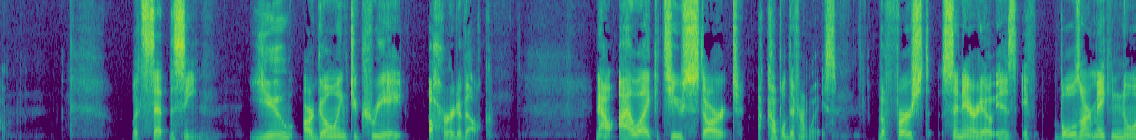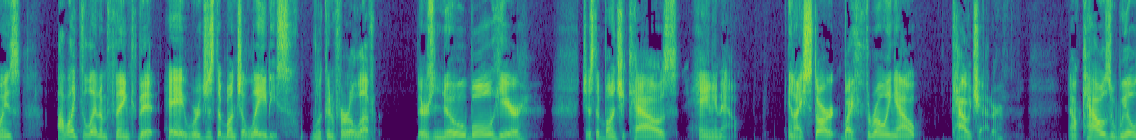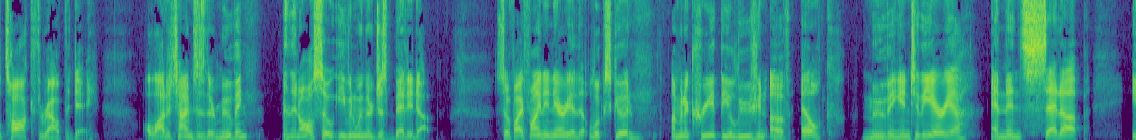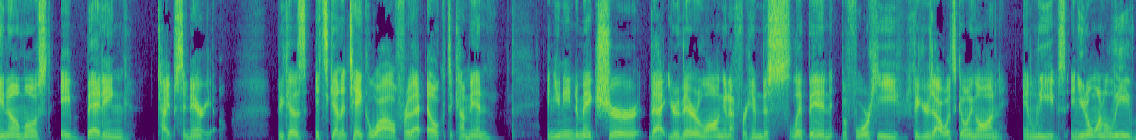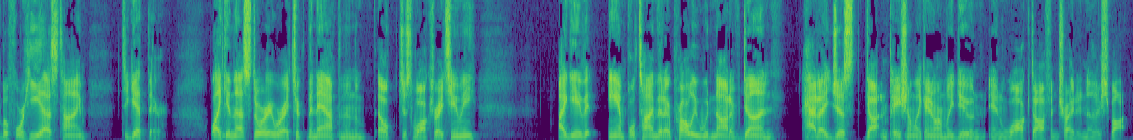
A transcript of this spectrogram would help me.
Let's set the scene. You are going to create a herd of elk. Now, I like to start a couple different ways. The first scenario is if bulls aren't making noise, I like to let them think that, hey, we're just a bunch of ladies looking for a lover. There's no bull here, just a bunch of cows hanging out. And I start by throwing out cow chatter. Now, cows will talk throughout the day, a lot of times as they're moving, and then also even when they're just bedded up. So if I find an area that looks good, I'm going to create the illusion of elk moving into the area and then set up in almost a bedding type scenario. Because it's going to take a while for that elk to come in and you need to make sure that you're there long enough for him to slip in before he figures out what's going on and leaves. And you don't want to leave before he has time to get there. Like in that story where I took the nap and then the elk just walked right to me I gave it ample time that I probably would not have done had I just gotten patient like I normally do and, and walked off and tried another spot.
